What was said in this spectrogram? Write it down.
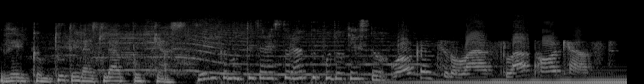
Welcome to the Last Lap Podcast. Welcome to the Last Lap Podcast. Welcome to the Last Lap Podcast.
